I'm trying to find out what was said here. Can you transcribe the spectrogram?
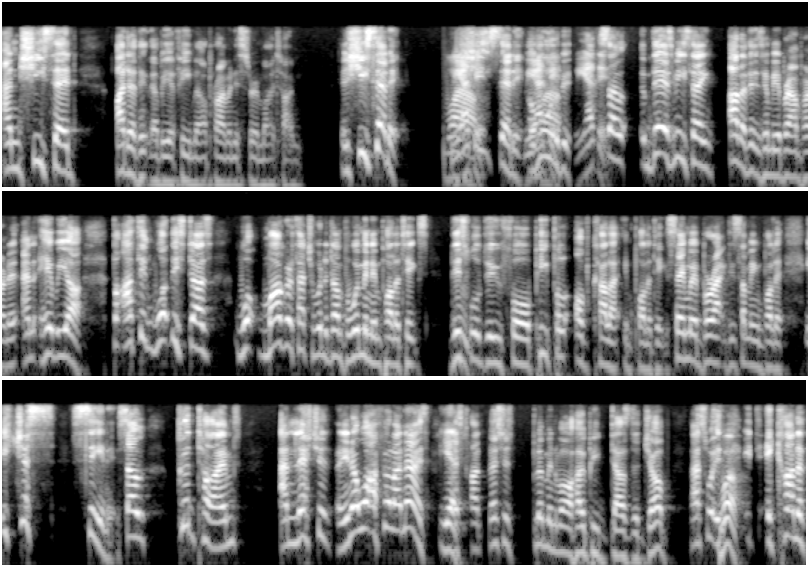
And she said, "I don't think there'll be a female prime minister in my time." And she said it. Wow. She said it. It. it. We had it. So there's me saying, I don't think it's going to be a brown prime minister. And here we are. But I think what this does, what Margaret Thatcher would have done for women in politics, this Hmm. will do for people of color in politics. Same way Barack did something in politics. It's just seeing it. So good times. And let's just, you know what I feel like now is, Yes. let's, let's just blooming well hope he does the job. That's what it, Well- it, it kind of,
